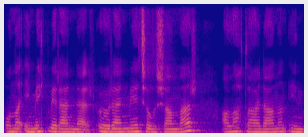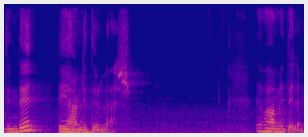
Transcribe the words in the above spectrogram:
ona emek verenler, öğrenmeye çalışanlar Allah Teala'nın indinde değerlidirler. Devam edelim.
